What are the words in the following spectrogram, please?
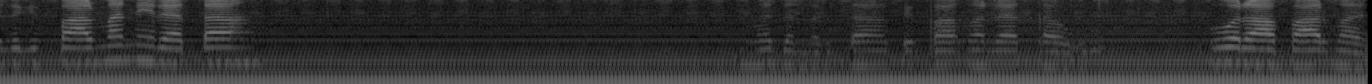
अभी फार्मर नहीं रहता। मुझे लगता लगता कि फार्मर रहता वो वो रहा फार्मर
